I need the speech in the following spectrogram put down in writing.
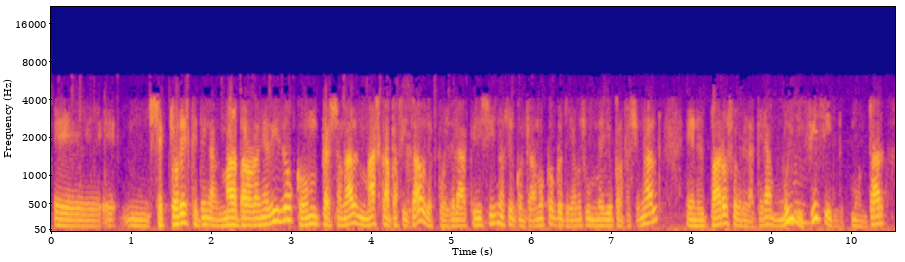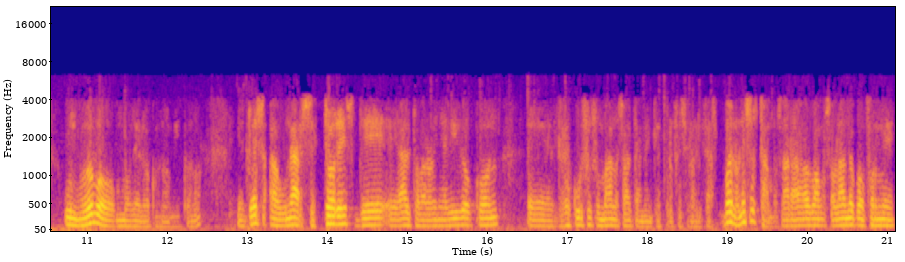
eh, eh, mm, sectores que tengan más valor añadido con personal más capacitado. Después de la crisis nos encontramos con que teníamos un medio profesional en el paro sobre la que era muy difícil montar un nuevo modelo económico. ¿no? Y entonces aunar sectores de eh, alto valor añadido con eh, recursos humanos altamente profesionalizados. Bueno, en eso estamos. Ahora vamos hablando conforme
